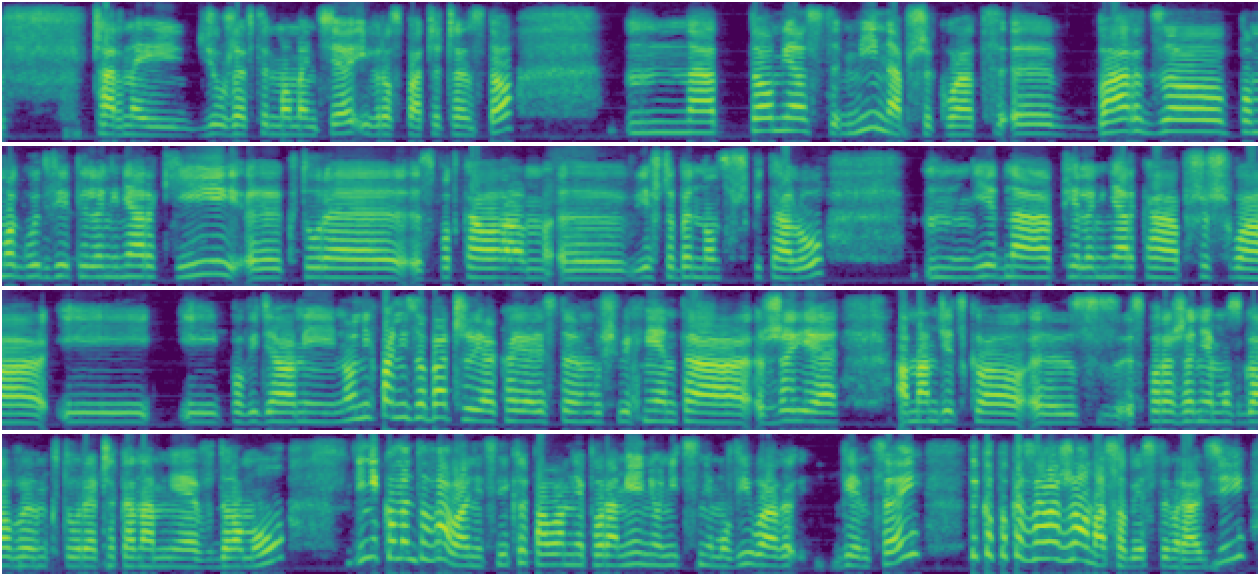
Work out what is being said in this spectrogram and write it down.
w czarnej dziurze w tym momencie i w rozpaczy często. Natomiast mi na przykład e, bardzo pomogły dwie pielęgniarki, e, które spotkałam jeszcze będąc w szpitalu jedna pielęgniarka przyszła i, i powiedziała mi, no niech pani zobaczy, jaka ja jestem uśmiechnięta, żyję, a mam dziecko y, z, z porażeniem mózgowym, które czeka na mnie w domu. I nie komentowała nic, nie klepała mnie po ramieniu, nic nie mówiła więcej, tylko pokazała, że ona sobie z tym radzi.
